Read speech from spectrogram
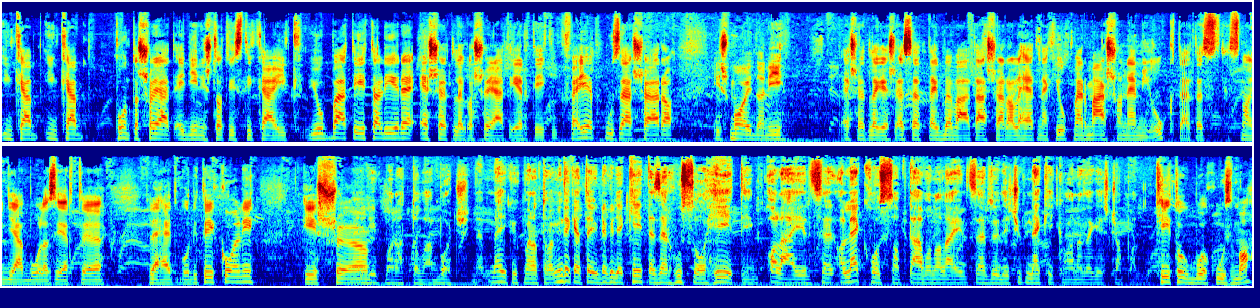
inkább, inkább pont a saját egyéni statisztikáik jobb átételére, esetleg a saját értékük feljebb húzására, és majdani esetleges eszettek beváltására lehetnek jók, mert másra nem jók, tehát ezt, ezt nagyjából azért lehet borítékolni. És, melyikük maradt tovább, bocs, melyikük maradt tovább? Mind a ugye 2027-ig aláírt, a leghosszabb távon aláírt szerződésük nekik van az egész csapatban. Két okból Kuzma,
